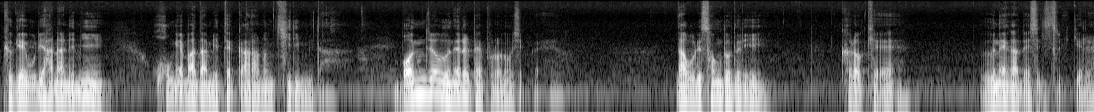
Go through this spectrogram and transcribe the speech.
그게 우리 하나님이 홍해 바다 밑에 깔아놓은 길입니다. 먼저 은혜를 베풀어 놓으신 거예요. 나 우리 성도들이 그렇게 은혜가 되실 수 있기를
